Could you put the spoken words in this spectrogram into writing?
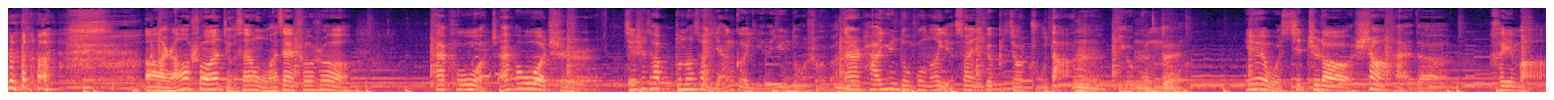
嗯 啊。然后说完九三五，我再说说 Apple Watch。Apple Watch 其实它不能算严格意义的运动手表，但是它运动功能也算一个比较主打的嗯一个功能嗯对了。因为我现知道上海的黑马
